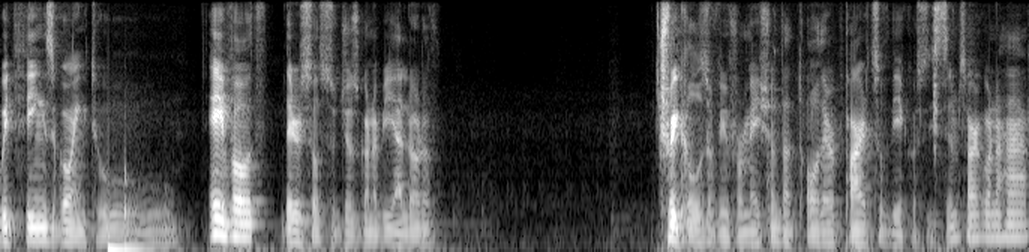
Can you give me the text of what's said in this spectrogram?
with things going to a vote. There's also just going to be a lot of trickles of information that other parts of the ecosystems are going to have.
